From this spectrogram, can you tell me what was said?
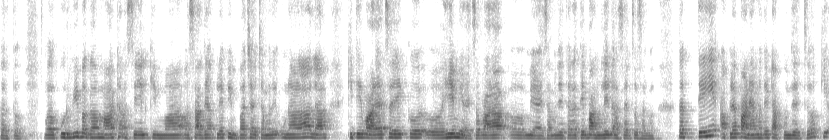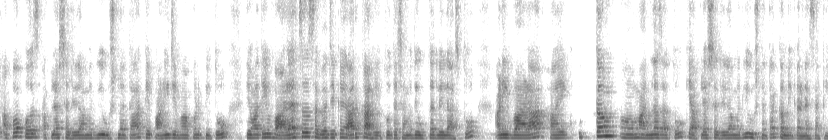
करतं. पूर्वी बघा माठ असेल किंवा साध्या आपल्या पिंपाच्या याच्यामध्ये उन्हाळा आला की ते वाळ्याचं एक हे मिळायचं वाळा मिळायचा. म्हणजे त्याला ते बांधलेलं असायचं सगळं. तर ते आपल्या पाण्यामध्ये टाकून द्यायचं की आपोआपच आपल्या शरीरामधली उष्णता ते पाणी जेव्हा आपण पितो तेव्हा ते वाळ्याचं सगळं जे काही अर्क आहे तो त्याच्यामध्ये उतरलेला असतो. आणि वाळा हा एक उत्तम मानला जातो की आपल्या शरीरामधली उष्णता कमी करण्यासाठी.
